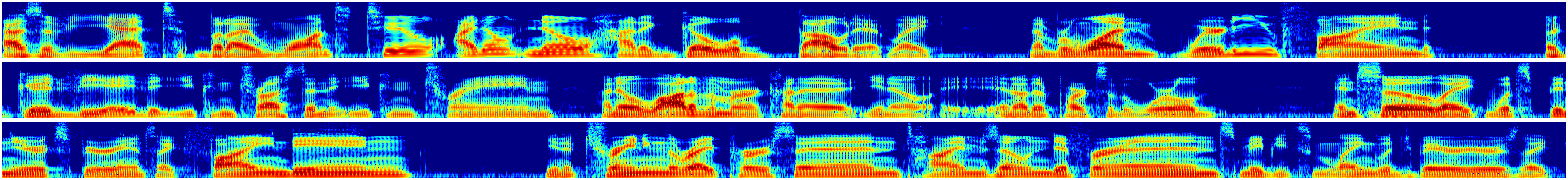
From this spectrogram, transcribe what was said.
as of yet, but I want to. I don't know how to go about it. Like, number one, where do you find a good VA that you can trust and that you can train? I know a lot of them are kind of, you know, in other parts of the world. And so, mm-hmm. like, what's been your experience like finding you know, training the right person, time zone difference, maybe some language barriers. Like,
